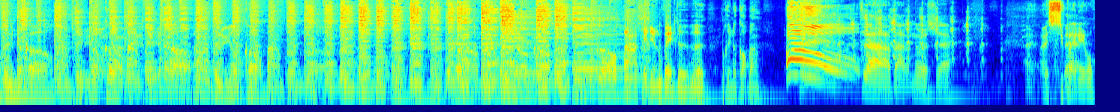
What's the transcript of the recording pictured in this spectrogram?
Bruno Corbin, Bruno Corbin, Bruno Corbin, Bruno Corbin, Bruno Corbin, Bruno Corbin, Bruno Corbin, c'est des nouvelles de euh, Bruno Corbin. Oh! Tabarnouche, hein? Un super-héros.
